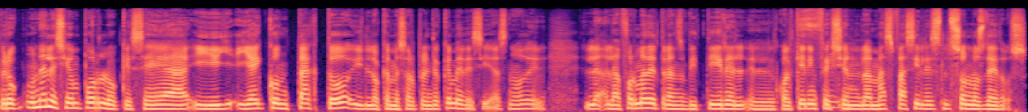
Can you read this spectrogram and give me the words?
pero una lesión por lo que sea y, hay contacto, y lo que me sorprendió que me decías, ¿no? De la, forma de transmitir el, cualquier infección, la más fácil es, son los dedos.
